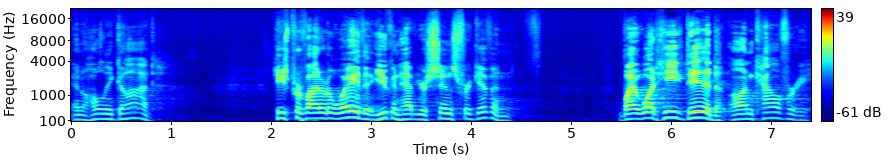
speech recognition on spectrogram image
and a holy God. He's provided a way that you can have your sins forgiven by what He did on Calvary.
